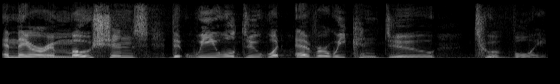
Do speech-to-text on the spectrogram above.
And they are emotions that we will do whatever we can do to avoid.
